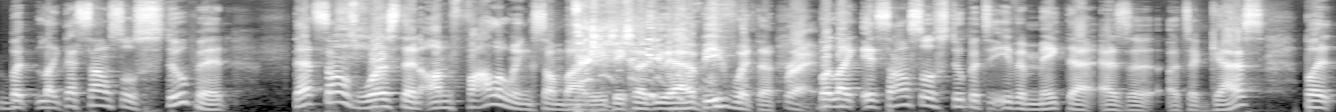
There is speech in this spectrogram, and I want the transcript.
but like that sounds so stupid. That sounds worse than unfollowing somebody because you have beef with them. Right. But like, it sounds so stupid to even make that as a as a guess. But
